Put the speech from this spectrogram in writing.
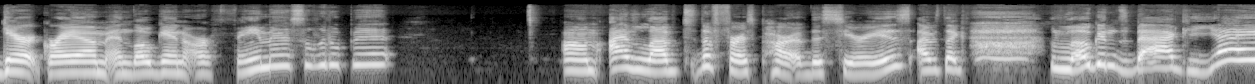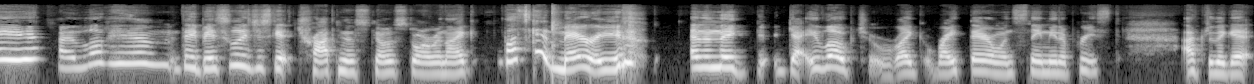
Garrett Graham and Logan are famous a little bit. Um, I loved the first part of the series. I was like, Logan's back, yay! I love him. They basically just get trapped in a snowstorm and like, let's get married. And then they get eloped like right there once they meet a priest after they get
